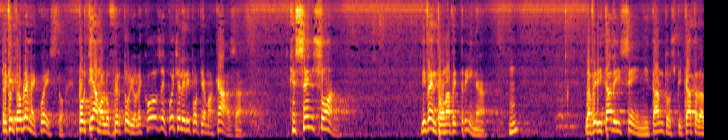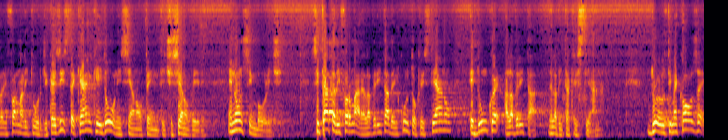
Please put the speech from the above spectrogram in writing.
Perché il problema è questo, portiamo all'offertorio le cose e poi ce le riportiamo a casa. Che senso ha? Diventa una vetrina. Hm? La verità dei segni, tanto auspicata dalla riforma liturgica, esiste che anche i doni siano autentici, siano veri e non simbolici. Si tratta di formare alla verità del culto cristiano e dunque alla verità della vita cristiana. Due ultime cose,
